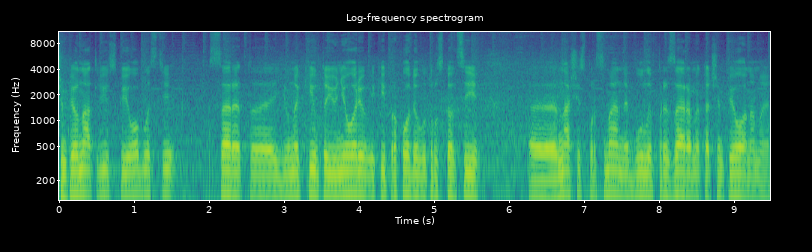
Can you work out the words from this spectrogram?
чемпіонат Львівської області серед юнаків та юніорів, який проходив у Трускавці. Наші спортсмени були призерами та чемпіонами.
